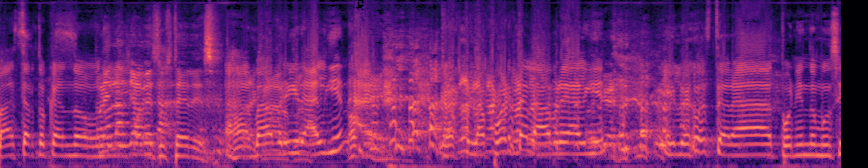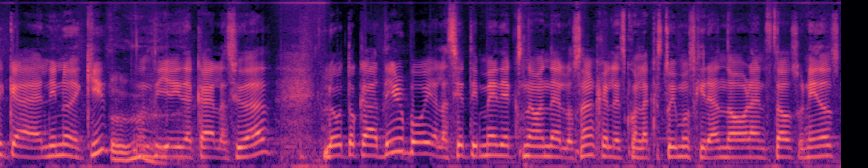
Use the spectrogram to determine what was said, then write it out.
Va a estar tocando una... las llaves ustedes. Ajá, va a abrir alguien. La, la puerta la abre alguien. Y luego estará poniendo música el Nino de Kid, un DJ de acá de la ciudad. Luego toca Dear Boy a las siete y media, que es una banda de Los Ángeles con la que estuvimos girando ahora en Estados Unidos.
